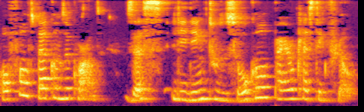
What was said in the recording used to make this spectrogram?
or falls back on the ground thus leading to the so-called pyroclastic flow.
